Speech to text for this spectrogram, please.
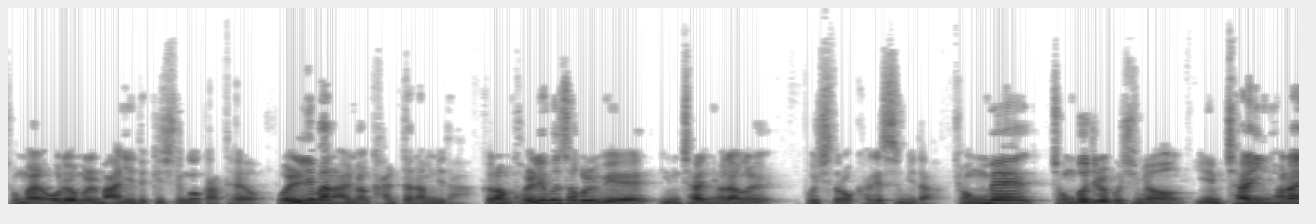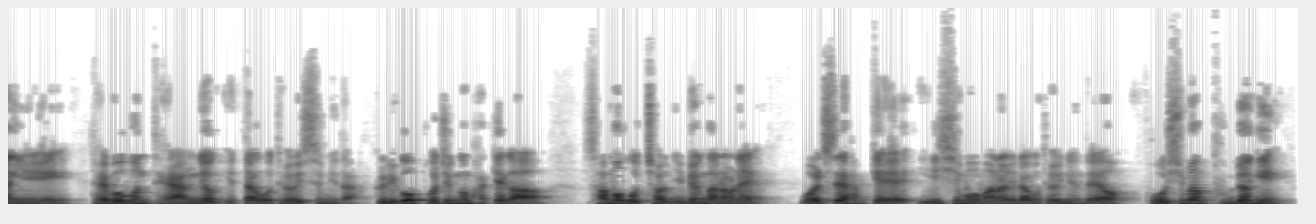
정말 어려움을 많이 느끼시는 것 같아요. 원리만 알면 간단합니다. 그럼 권리 분석을 위해 임차인 현황을 보시도록 하겠습니다. 경매 정보지를 보시면 임차인 현황이 대부분 대항력 있다고 되어 있습니다. 그리고 보증금 합계가 3억 5천 2백만 원에 월세 합계 25만 원이라고 되어 있는데요. 보시면 분명히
